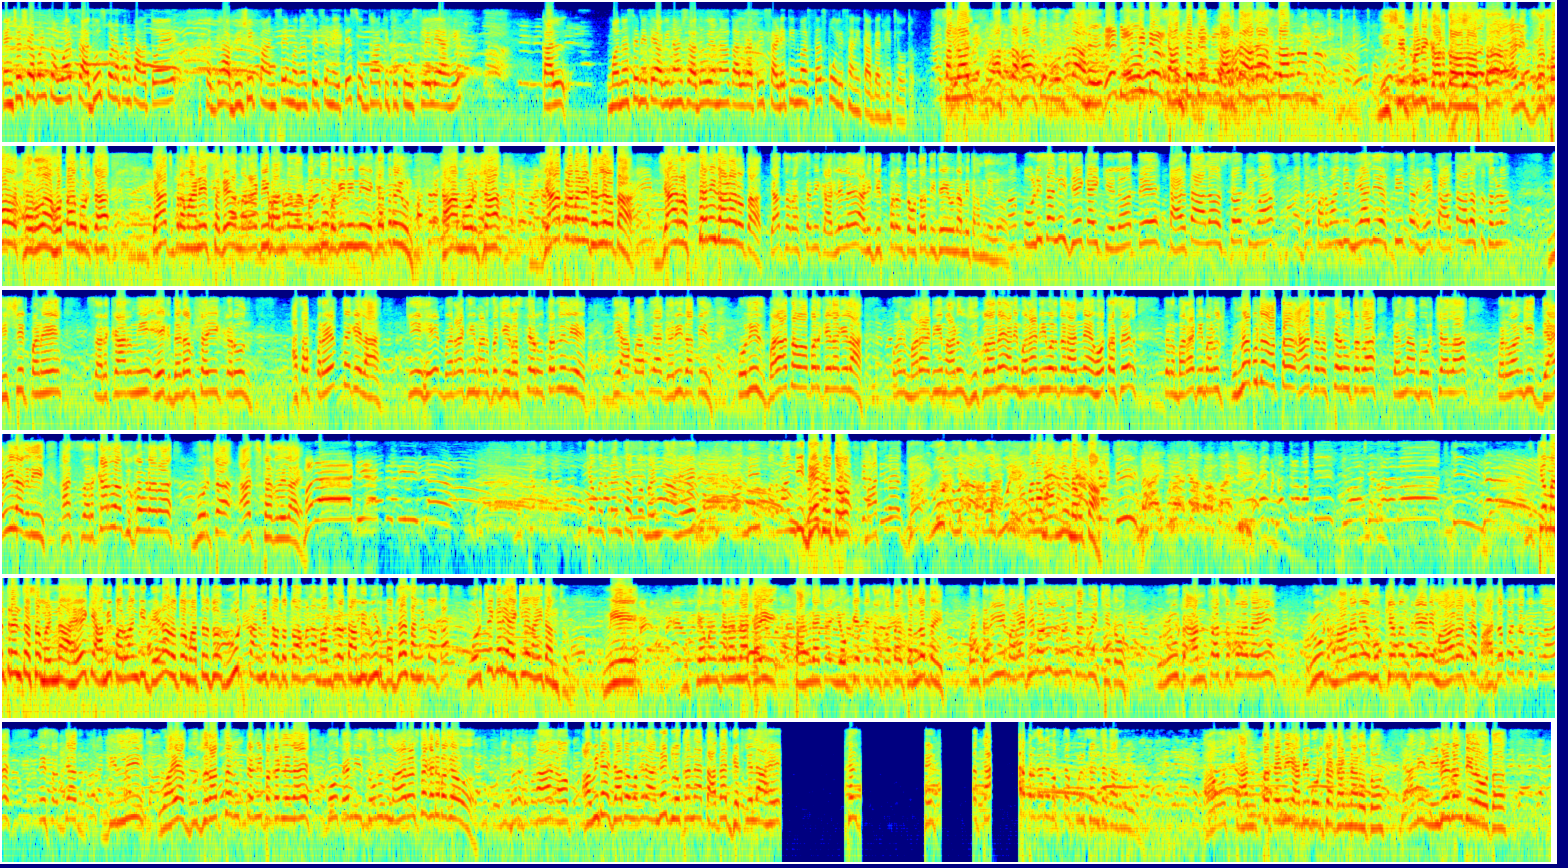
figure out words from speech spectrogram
त्यांच्याशी आपण संवाद साधूच पण आपण पाहतोय. सध्या अभिजित पानसे मनसेचे नेते सुद्धा तिथे पोहोचलेले आहेत. काल मनसे नेते अविनाश जाधव यांना काल रात्री साडेतीन वाजताच पोलिसांनी ताब्यात घेतलं होतं. काय सांगाल? आजचा हा जो मोर्चा आहे तो शांततेत काढता आला असता? निश्चितपणे काढता आला असता आणि जसा ठरला होता मोर्चा त्याचप्रमाणे सगळ्या मराठी बांधव बंधू भगिनींनी एकत्र येऊन हा मोर्चा ज्याप्रमाणे ठरला होता ज्या रस्त्याने जाणार होता त्याच रस्त्याने काढलेला आहे आणि जिथपर्यंत होता तिथे येऊन आम्ही थांबलेलो पोलिसांनी जे काही केलं ते टाळता आलं असतं किंवा जर परवानगी मिळाली असती तर हे टाळता आलं असतं सगळं? निश्चितपणे सरकारने एक दडपशाही करून असा प्रयत्न केला की हे मराठी माणसं जी रस्त्यावर उतरलेली आहेत ती आपापल्या घरी जातील. पोलीस बळाचा वापर केला गेला. पण मराठी माणूस झुकला नाही आणि मराठीवर जर अन्याय होत असेल तर मराठी माणूस पुन्हा पुन्हा आता आज रस्त्यावर उतरला त्यांना मोर्चाला परवानगी द्यावी लागली हा सरकारला झुकवणारा मोर्चा आज ठरलेला आहे. मुख्यमंत्र्यां- मुख्यमंत्र्यांचं असं म्हणणं आहे की आम्ही परवानगी देत होतो मात्र जो रूट होता तो रूट आम्हाला मान्य नव्हता. मुख्यमंत्र्यांचं असं म्हणणं आहे की आम्ही परवानगी देणार होतो मात्र जो रूट सांगितला होता तो आम्हाला मान्य होता आम्ही रूट बदलायला सांगितला होता. मोर्चेकरी ऐकले नाहीत आमचं. मी मुख्यमंत्र्यांना काही सांगण्याच्या योग्यतेचा स्वतः समजत नाही. पण तरीही मराठी माणूस म्हणून सांगू इच्छितो रूट आमचा चुकला नाही रूट माननीय मुख्यमंत्री आणि महाराष्ट्र भाजपचा चुकला आहे ते सध्या दिल्ली वाया गुजरातचा रूट त्यांनी पकडलेला आहे तो त्यांनी सोडून महाराष्ट्राकडे बघावं. अविनाश जाधव वगैरे अनेक लोकांना ताब्यात घेतलेलं आहे. काय प्रकारे बघता पोलिसांच्या कारवाईवर अहो शांततेने आम्ही मोर्चा काढणार होतो. आम्ही निवेदन दिलं होतं.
